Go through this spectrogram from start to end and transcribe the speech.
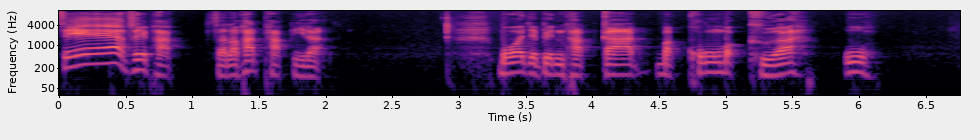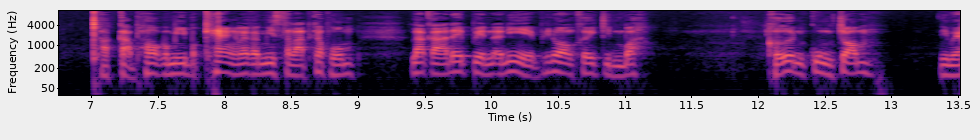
แซ่บๆใส่ผักสารพัดผักนี่แหละบ่ว่าจะเป็นผักกาดบักคงบักเขือโอ้ ผักกับห่อก็มีบักแข้งแล้วก็มีสลัดครับผมแล้วก็ได้เป็นอันนี้พี่น้องเคยกินบ่เขาเอิ้นกุ้งจอมนี่ไหม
